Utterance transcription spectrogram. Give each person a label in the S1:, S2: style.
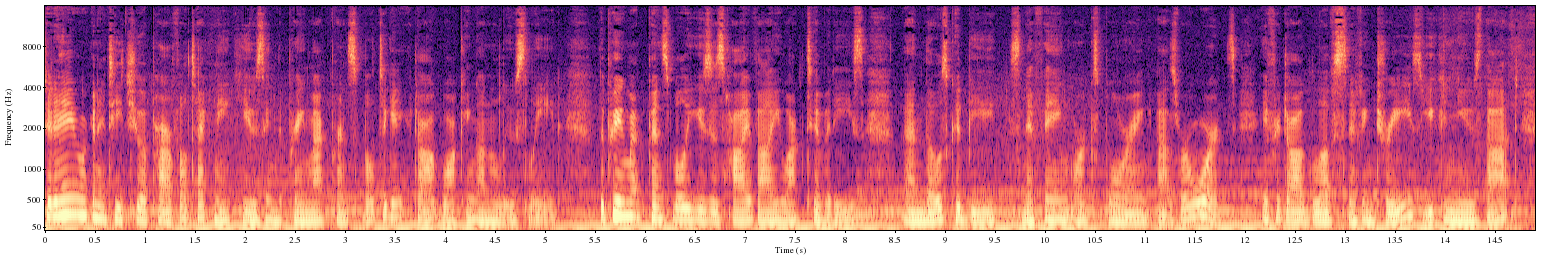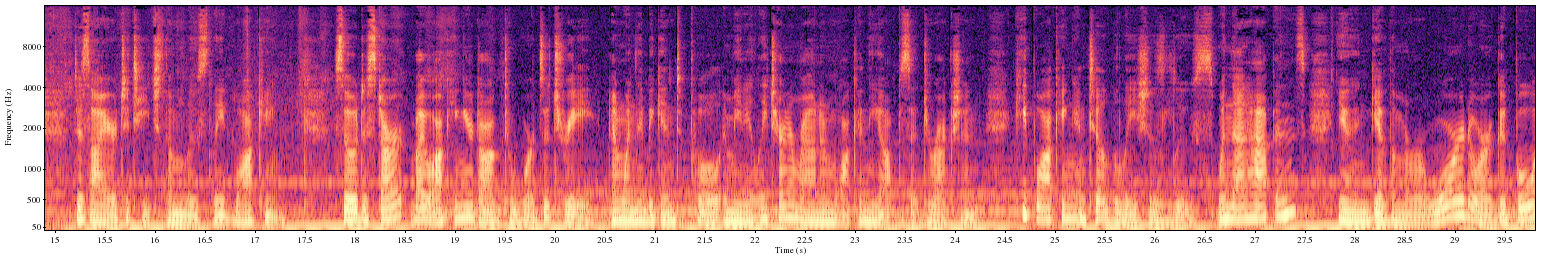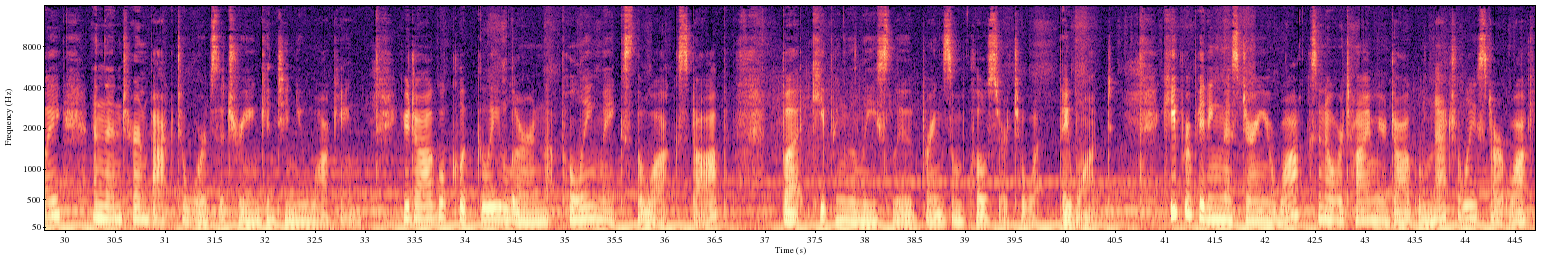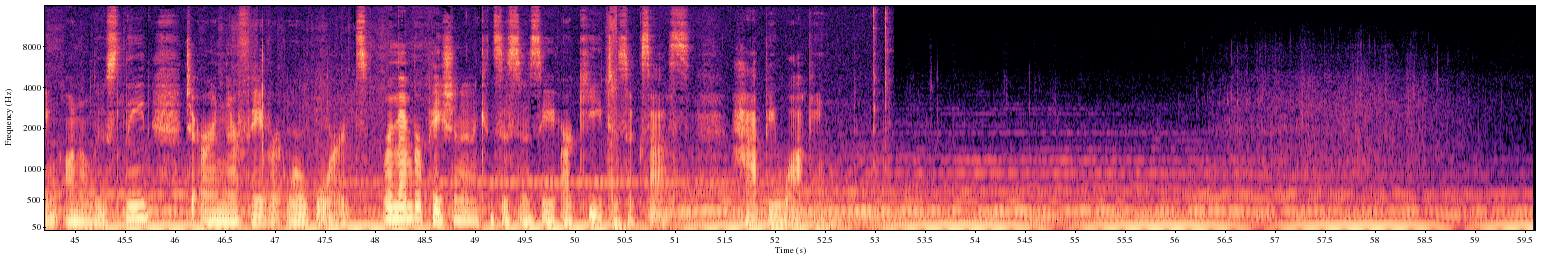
S1: Today we're going to teach you a powerful technique using the Premack principle to get your dog walking on a loose lead. The Premack principle uses high value activities and those could be sniffing or exploring as rewards. If your dog loves sniffing trees, you can use that desire to teach them loose lead walking. So, to start by walking your dog towards a tree, and when they begin to pull, immediately turn around and walk in the opposite direction. Keep walking until the leash is loose. When that happens, you can give them a reward or a good boy, and then turn back towards the tree and continue walking. Your dog will quickly learn that pulling makes the walk stop, but keeping the leash loose brings them closer to what they want. Keep repeating this during your walks, and over time, your dog will naturally start walking on a loose lead to earn their favorite rewards. Remember, patience and consistency are key to success. Happy walking.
